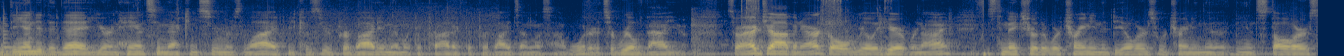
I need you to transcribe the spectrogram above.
At the end of the day, you're enhancing that consumer's life because you're providing them with a product that provides endless hot water. It's a real value. So our job and our goal really here at Rinnai is to make sure that we're training the dealers, we're training the, the installers,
